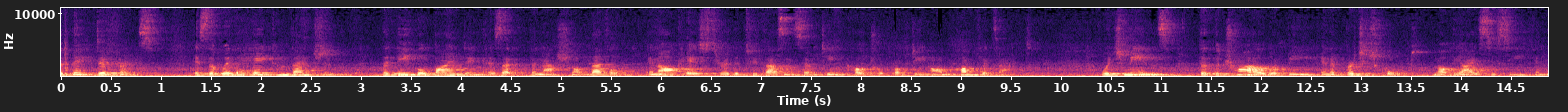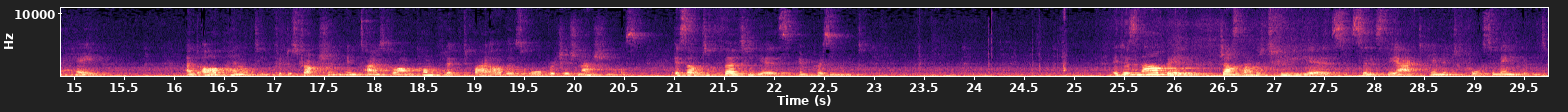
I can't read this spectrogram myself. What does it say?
The big difference is that with the Hague Convention, the legal binding is at the national level, in our case through the 2017 Cultural Property Armed Conflicts Act, which means that the trial would be in a British court, not the ICC in The Hague. And our penalty for destruction in times of armed conflict by others or British nationals is up to 30 years imprisonment. It has now been just under two years since the Act came into force in England,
